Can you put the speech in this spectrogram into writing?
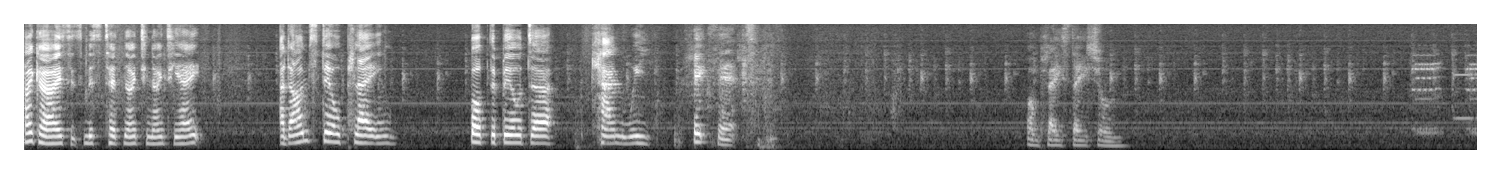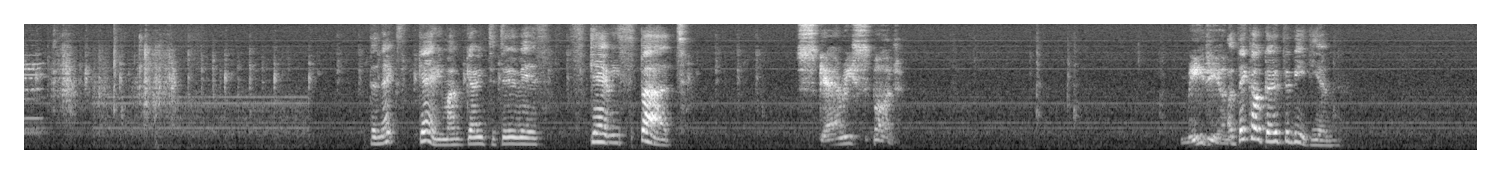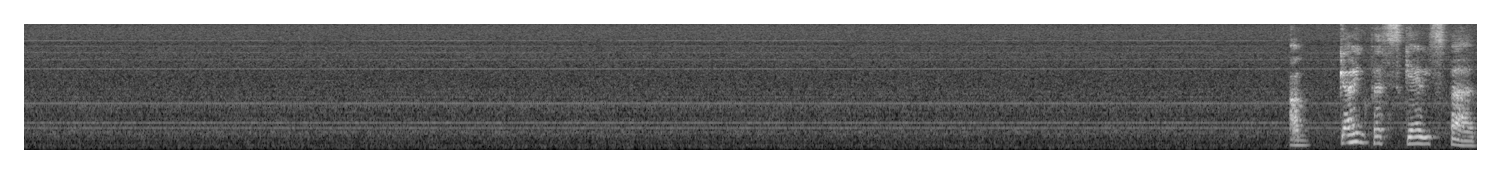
Hi guys, it's Mr. Ted 1998 and I'm still playing Bob the Builder Can We Fix It on PlayStation. The next game I'm going to do is Scary Spud. Scary Spud. Medium. I think I'll go for medium. I'm going for Scary Spud.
